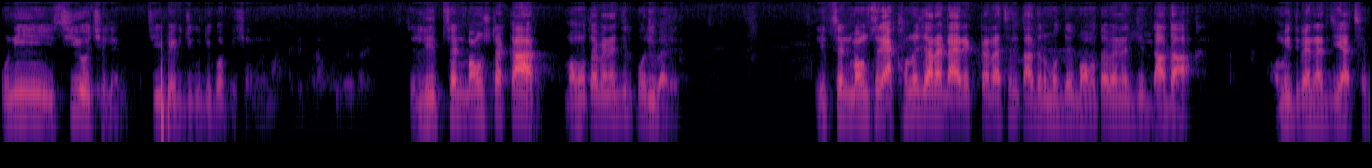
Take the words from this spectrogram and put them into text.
উনি সিও ছিলেন chief executive officer Leaps and মাউন্সটা কার? মমতা ব্যানার্জির পরিবারের। লিপস অ্যান্ড মাউন্সের এখনও যারা ডাইরেক্টর আছেন, তাদের মধ্যে মমতা ব্যানার্জির দাদা অমিত ব্যানার্জি আছেন,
